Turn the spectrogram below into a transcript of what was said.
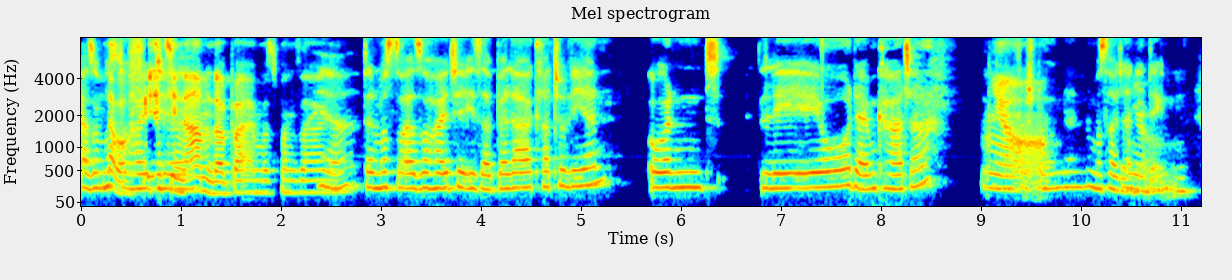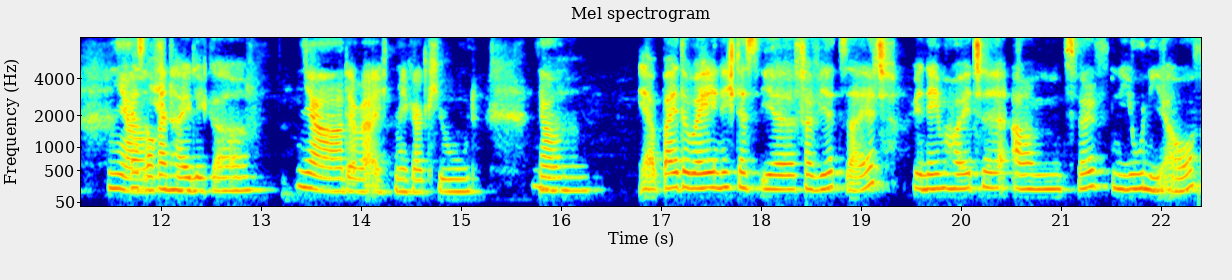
Also musst aber du heute, fancy Namen dabei, muss man sagen. Ja, dann musst du also heute Isabella gratulieren und Leo, deinem Kater. Ja. Verstorbenen. Du musst heute an ihn denken. Ja. Er ist auch ein Heiliger. Ja, der war echt mega cute. Ja. ja. By the way, nicht, dass ihr verwirrt seid. Wir nehmen heute am 12. Juni auf.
